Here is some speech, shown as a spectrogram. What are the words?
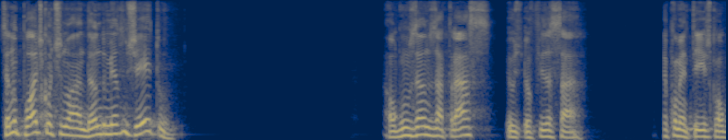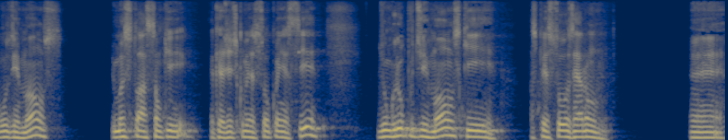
Você não pode continuar andando do mesmo jeito. Alguns anos atrás, eu, eu fiz essa. Eu comentei isso com alguns irmãos, de uma situação que, que a gente começou a conhecer, de um grupo de irmãos que as pessoas eram. É,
